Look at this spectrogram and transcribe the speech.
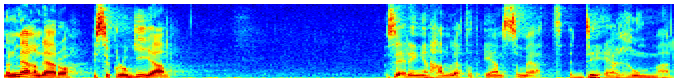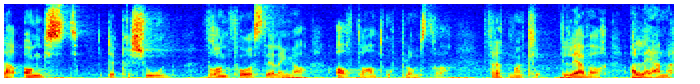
men mer enn det, da. I psykologien så er det ingen hemmelighet at ensomhet det er rommet der angst, depresjon, vrangforestillinger alt annet oppblomstrer. Fordi man lever alene.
